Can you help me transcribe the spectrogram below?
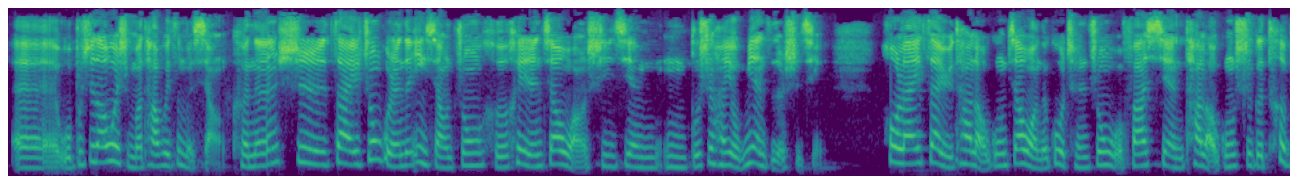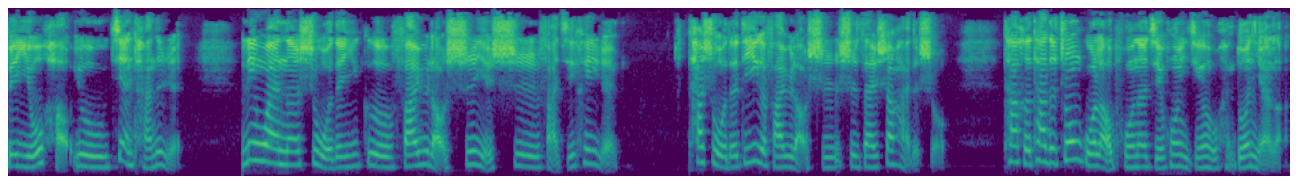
呃，我不知道为什么他会这么想，可能是在中国人的印象中，和黑人交往是一件嗯不是很有面子的事情。后来在与她老公交往的过程中，我发现她老公是个特别友好又健谈的人。另外呢，是我的一个法语老师，也是法籍黑人，他是我的第一个法语老师，是在上海的时候。他和他的中国老婆呢结婚已经有很多年了，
